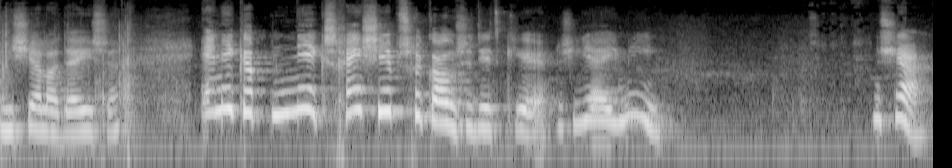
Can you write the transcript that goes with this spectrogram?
Michelle deze. En ik heb niks. Geen chips gekozen dit keer. Dus me. Dus ja,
